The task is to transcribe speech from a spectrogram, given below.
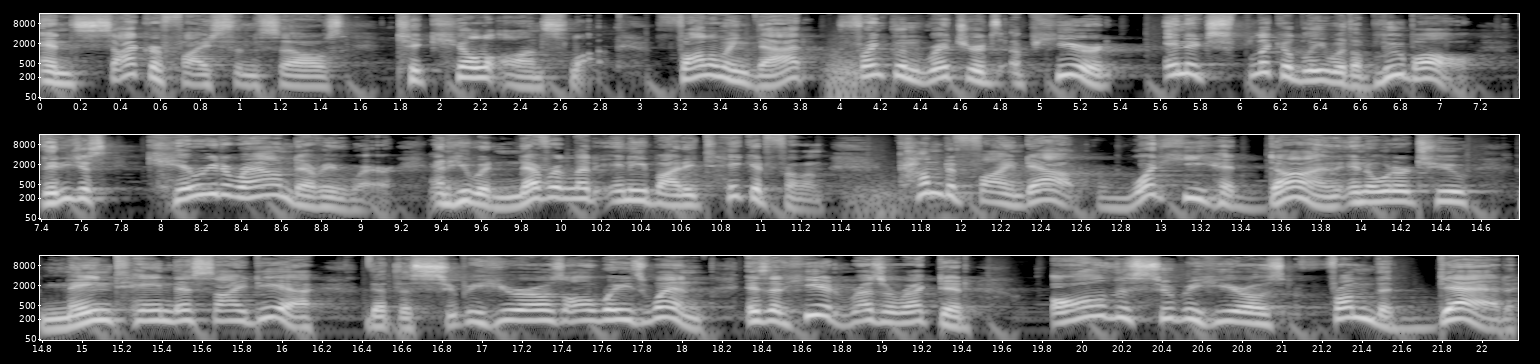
and sacrificed themselves to kill Onslaught. Following that, Franklin Richards appeared inexplicably with a blue ball that he just carried around everywhere and he would never let anybody take it from him. Come to find out what he had done in order to maintain this idea that the superheroes always win is that he had resurrected all the superheroes from the dead,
